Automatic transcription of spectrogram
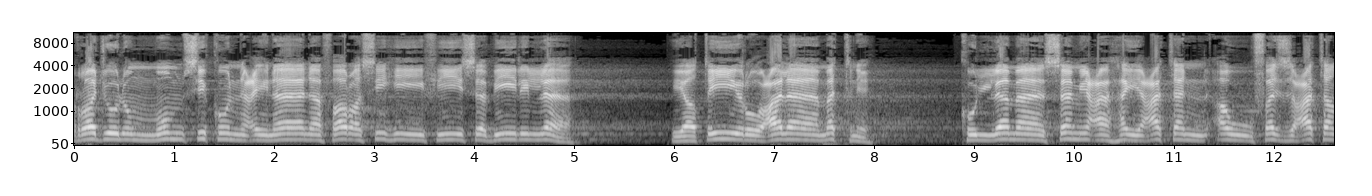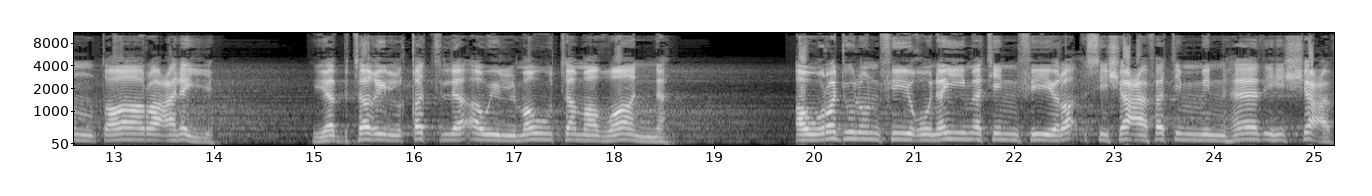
رجل ممسك عنان فرسه في سبيل الله يطير على متنه كلما سمع هيعة أو فزعة طار عليه. يبتغي القتل أو الموت مضانه أو رجل في غنيمة في رأس شعفة من هذه الشعف.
